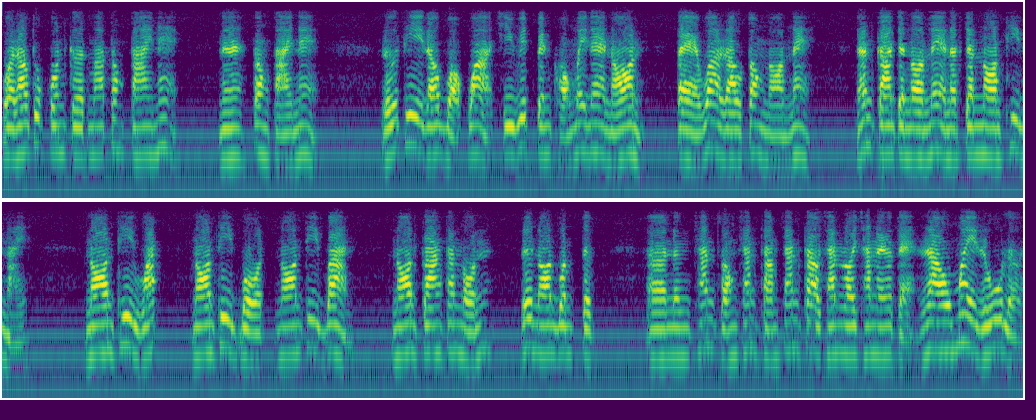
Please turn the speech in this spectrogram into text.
ว่าเราทุกคนเกิดมาต้องตายแน่นะต้องตายแน่ หรือที่เราบอกว่าชีวิตเป็นของไม่แน่นอน แต่ว่าเราต้องนอนแน่นั้นการจะนอนแน่นะจะนอนที่ไหน นอนที่วัด นอนที่โบสถ์นอนที่บ้าน นอนกลางถนน หรือนอนบนตึกหนึ่งชั้นสองชั้นสามชั้นเก้าชั้นร้อยชั้นอะไรก็แต่ เราไม่รู้เลย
